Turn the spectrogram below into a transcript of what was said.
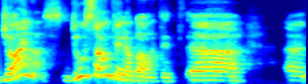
join us, do something about it. Uh, uh,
